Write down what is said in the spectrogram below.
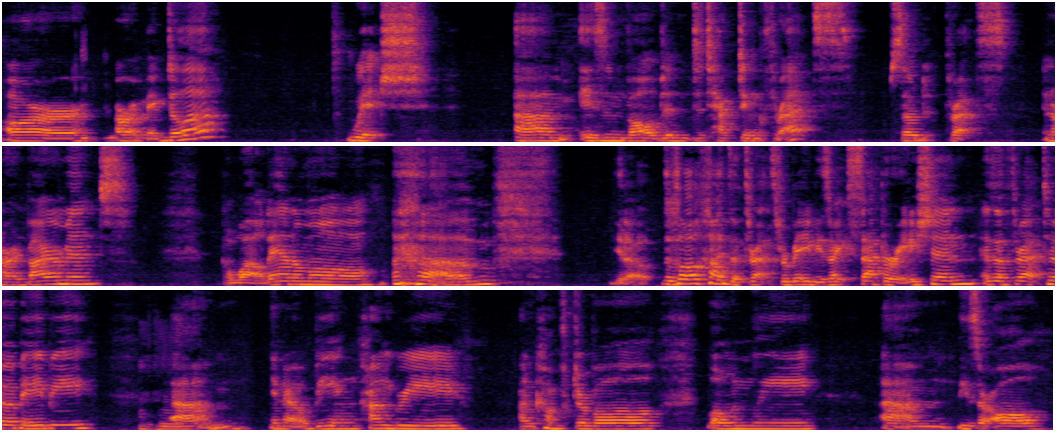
are our amygdala, which um, is involved in detecting threats. So threats in our environment, a wild animal. um, you know, there's all kinds of threats for babies, right? Separation is a threat to a baby. Mm-hmm. Um, you know, being hungry, uncomfortable, lonely. Um, these are all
